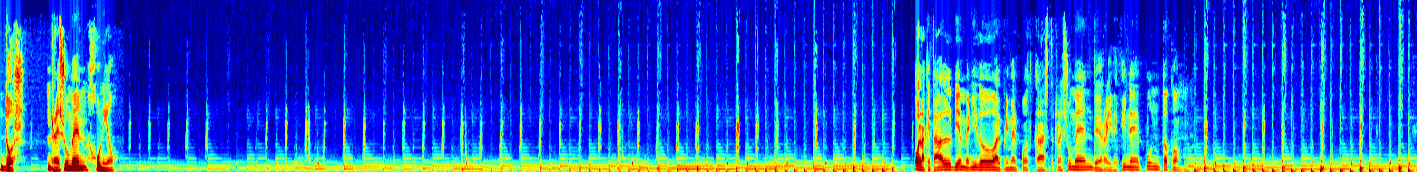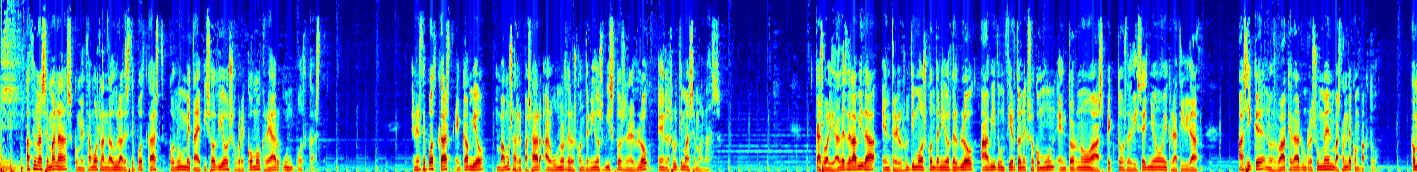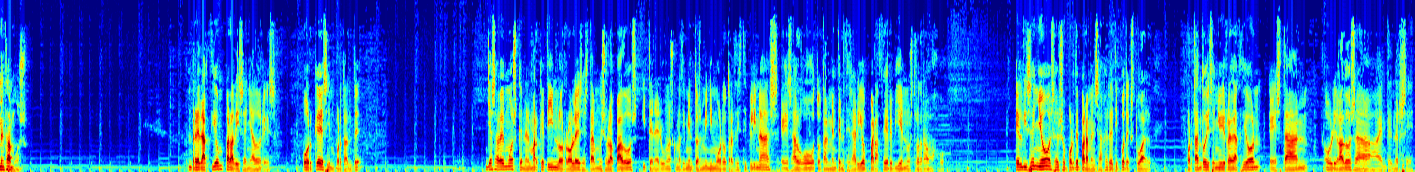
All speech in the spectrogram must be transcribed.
2. Resumen junio. Hola, ¿qué tal? Bienvenido al primer podcast resumen de reydefine.com. Hace unas semanas comenzamos la andadura de este podcast con un metaepisodio sobre cómo crear un podcast. En este podcast, en cambio, vamos a repasar algunos de los contenidos vistos en el blog en las últimas semanas. Casualidades de la vida, entre los últimos contenidos del blog ha habido un cierto nexo común en torno a aspectos de diseño y creatividad, así que nos va a quedar un resumen bastante compacto. Comenzamos. Redacción para diseñadores. ¿Por qué es importante? Ya sabemos que en el marketing los roles están muy solapados y tener unos conocimientos mínimos de otras disciplinas es algo totalmente necesario para hacer bien nuestro trabajo. El diseño es el soporte para mensajes de tipo textual, por tanto diseño y redacción están obligados a entenderse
